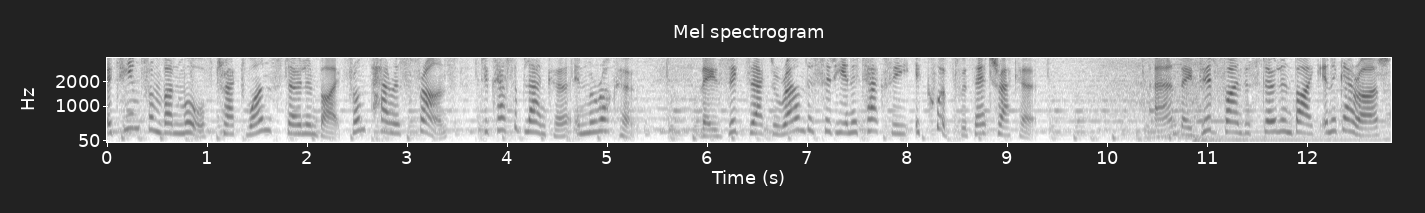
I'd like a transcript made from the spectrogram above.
A team from VanMoof tracked one stolen bike from Paris, France, to Casablanca in Morocco. They zigzagged around the city in a taxi equipped with their tracker. And they did find the stolen bike in a garage,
